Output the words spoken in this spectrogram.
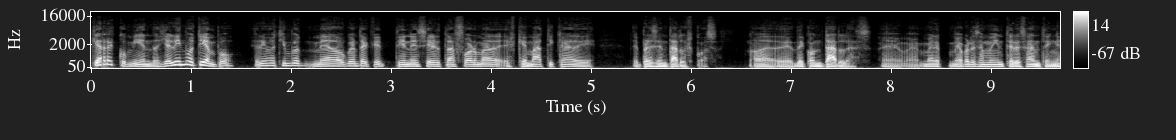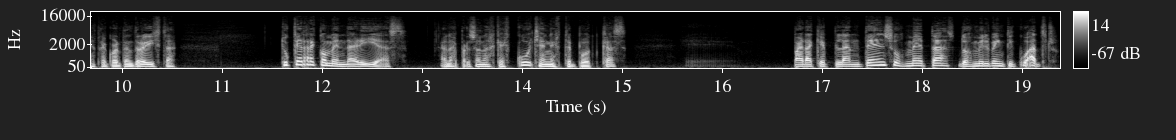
Eh, ¿Qué recomiendas? Y al mismo tiempo, al mismo tiempo me he dado cuenta que tiene cierta forma esquemática de, presentar las cosas, de, contarlas. Me, me, parece muy interesante en esta corta entrevista. ¿Tú qué recomendarías a las personas que escuchan este podcast para que planteen sus metas 2024?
